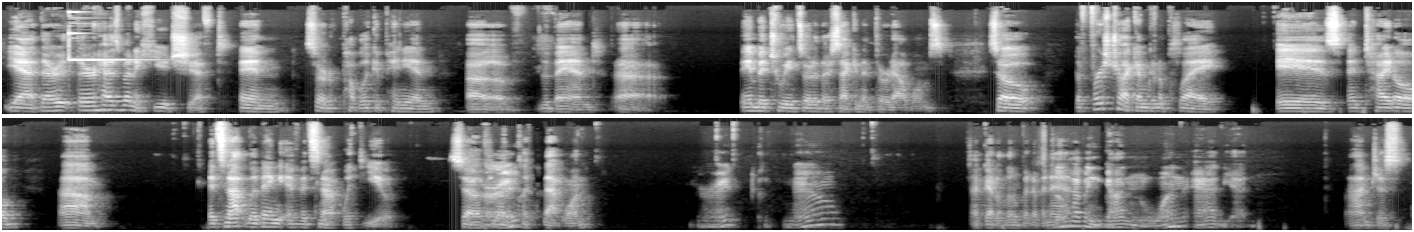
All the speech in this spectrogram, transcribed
Yeah, there there has been a huge shift in sort of public opinion of the band uh, in between sort of their second and third albums. So the first track I'm going to play is entitled um, "It's Not Living If It's Not With You." So if All you want to click that one, All right, now I've got a little bit of an still ad. haven't gotten one ad yet. I'm just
